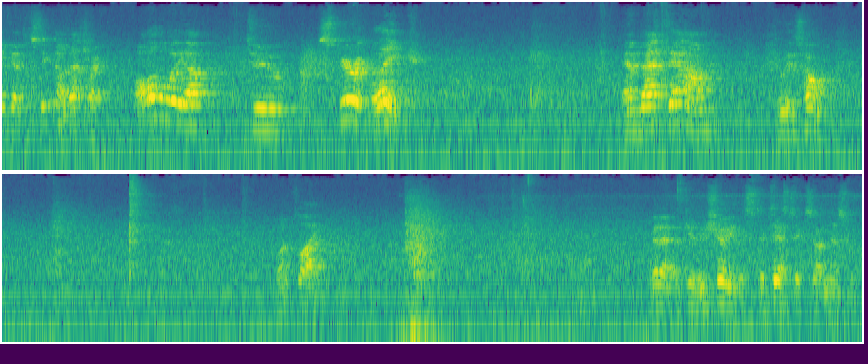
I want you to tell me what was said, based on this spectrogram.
to see, no, that's right, all the way up to Spirit Lake, and back down to his home. One flight. I'm going to show you the statistics on this one.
